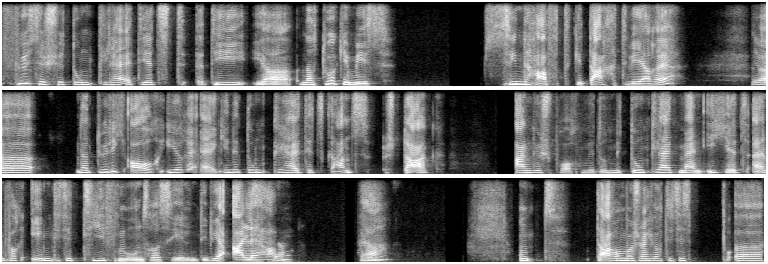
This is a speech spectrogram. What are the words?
physische Dunkelheit jetzt, die ja naturgemäß sinnhaft gedacht wäre, ja. äh, natürlich auch ihre eigene Dunkelheit jetzt ganz stark angesprochen wird. Und mit Dunkelheit meine ich jetzt einfach eben diese Tiefen unserer Seelen, die wir alle haben. Ja. ja? Mhm. Und darum wahrscheinlich auch dieses äh,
